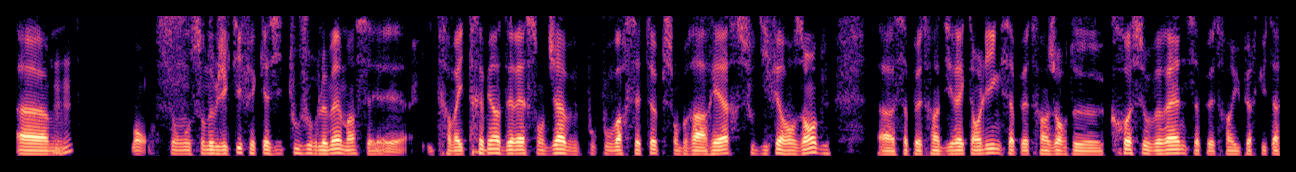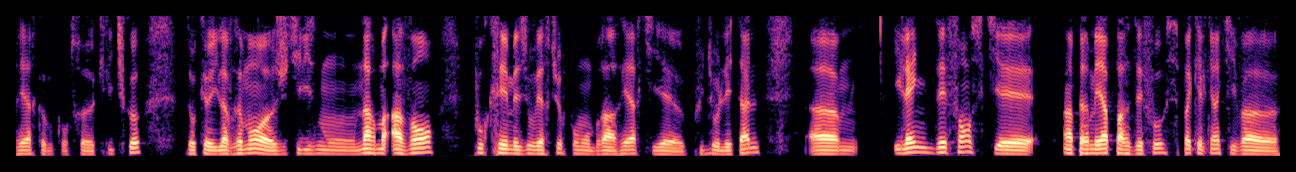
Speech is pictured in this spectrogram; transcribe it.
Mmh Bon, son, objectif est quasi toujours le même. Hein, il travaille très bien derrière son jab pour pouvoir set-up son bras arrière sous différents angles. Euh, ça peut être un direct en ligne, ça peut être un genre de cross end, ça peut être un uppercut arrière comme contre Klitschko. Donc euh, il a vraiment, euh, j'utilise mon arme avant pour créer mes ouvertures pour mon bras arrière qui est plutôt mmh. létal. il a une défense qui est imperméable par défaut. C'est pas quelqu'un qui va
